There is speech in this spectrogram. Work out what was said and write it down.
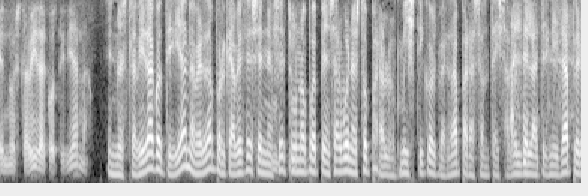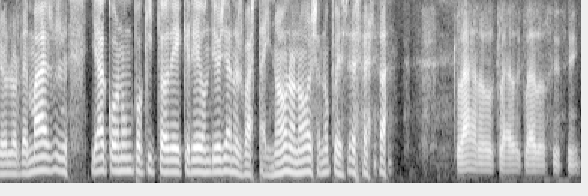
en nuestra vida cotidiana. En nuestra vida cotidiana, ¿verdad? Porque a veces, en efecto, uno puede pensar, bueno, esto para los místicos, ¿verdad? Para Santa Isabel de la Trinidad, pero los demás, ya con un poquito de creo en Dios ya nos basta. Y no, no, no, eso no puede ser, ¿verdad? Claro, claro, claro, sí, sí.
